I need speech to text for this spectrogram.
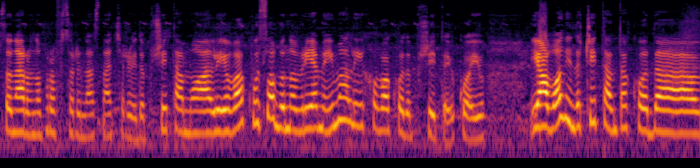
što naravno profesori nas načeraju da počitamo, ali ovako u slobodno vrijeme imali ih ovako da počitaju koju? Ja volim da čitam tako da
